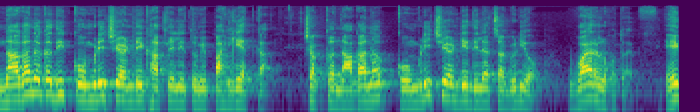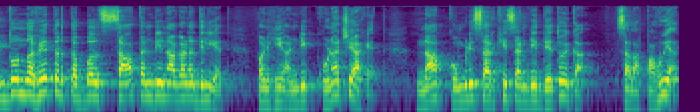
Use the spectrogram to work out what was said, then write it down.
नागानं कधी कोंबडीची अंडी घातलेली तुम्ही पाहिली आहेत का? चक्क नागानं कोंबडीची अंडी दिल्याचा व्हिडिओ व्हायरल होतोय. एक दोन नव्हे तर तब्बल सात अंडी नागानं दिली आहेत. पण ही अंडी कुणाची आहेत? नाग कोंबडीसारखीच अंडी देतोय का? चला पाहूयात.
